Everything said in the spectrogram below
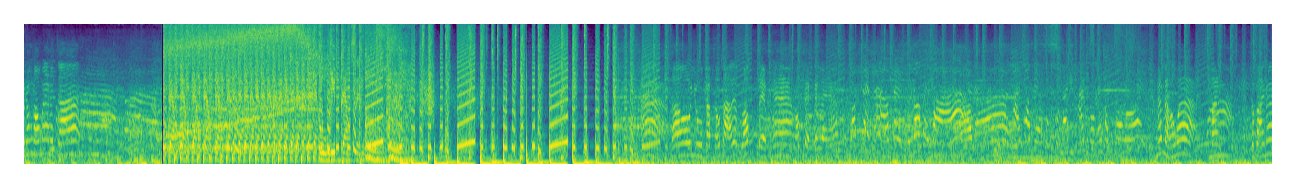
คุณน้องๆมากนะจ๊ะ bounce, bounce, bounce, bounce, bounce, bounce, booty bouncing. อ่าเราอยู่กับสาวๆจากล็อบสเต็ปนะฮะล็อบสเต็ปเป็นอะไรนะ รถเสร็จนะคะเป็นสกูตเตอร์ไฟฟ้าครับ อ่าใช้ความเร็วสูงสุดได้15กิโลเมตรต่อชั่วโมงเลย นั่นหมายความว่ามันสบายมาก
